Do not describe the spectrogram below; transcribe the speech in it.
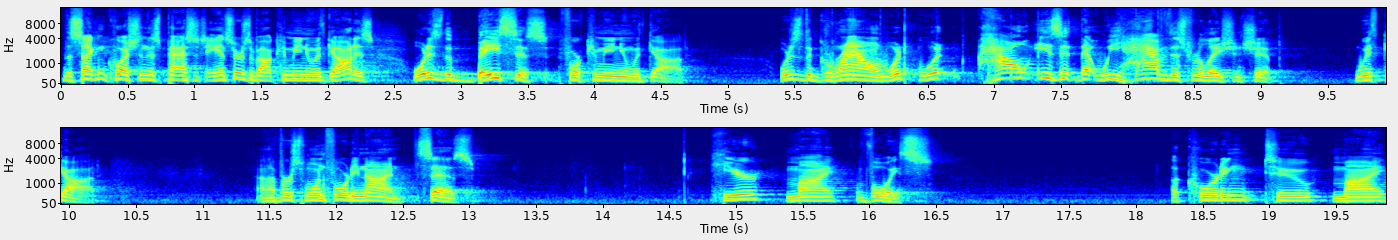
The second question this passage answers about communion with God is what is the basis for communion with God? What is the ground? What, what, how is it that we have this relationship with God? Uh, verse 149 says, Hear my voice according to my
